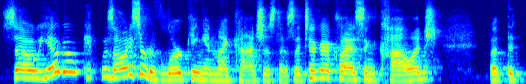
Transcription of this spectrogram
So yoga was always sort of lurking in my consciousness. I took a class in college, but the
